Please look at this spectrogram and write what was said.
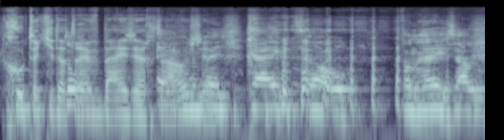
Goed dat je dat er even bij zegt even trouwens. een ja. beetje kijkt zo van, hé, hey, zou die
